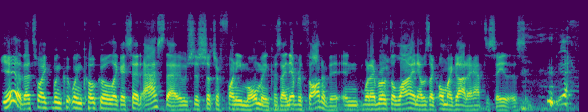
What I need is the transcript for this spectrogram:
Yeah, that's why when when Coco, like I said, asked that, it was just such a funny moment because I never thought of it, and when I wrote the line, I was like, "Oh my god, I have to say this." yeah.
